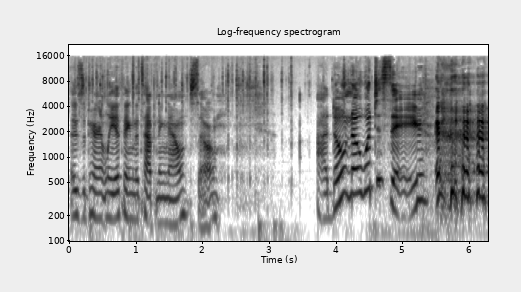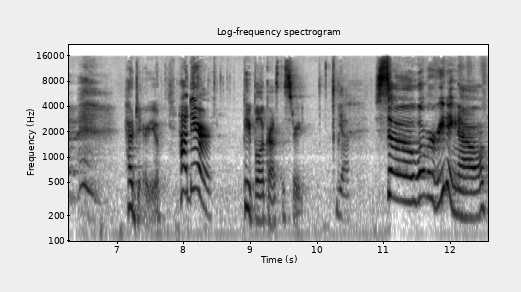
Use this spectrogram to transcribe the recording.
is apparently a thing that's happening now. So I don't know what to say. How dare you? How dare? People across the street. Yeah. So, what we're reading now,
